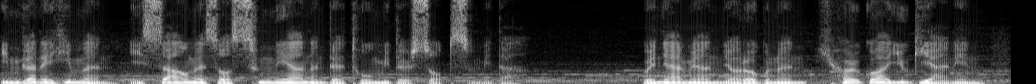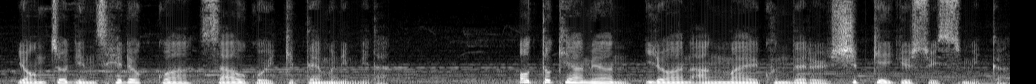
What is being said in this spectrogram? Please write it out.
인간의 힘은 이 싸움에서 승리하는 데 도움이 될 수 없습니다. 왜냐하면 여러분은 혈과 육이 아닌 영적인 세력과 싸우고 있기 때문입니다. 어떻게 하면 이러한 악마의 군대를 쉽게 이길 수 있습니까?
